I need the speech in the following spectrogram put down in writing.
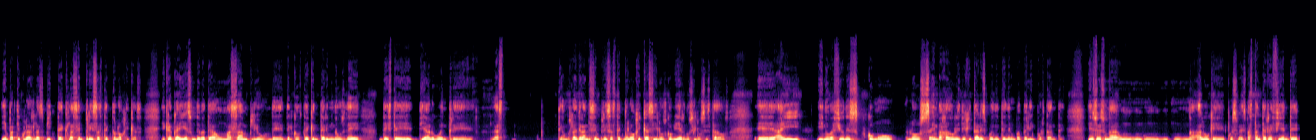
y en particular las big tech, las empresas tecnológicas. Y creo que ahí es un debate aún más amplio de, del GovTech en términos de, de este diálogo entre las digamos, las grandes empresas tecnológicas y los gobiernos y los estados. Eh, ahí innovaciones como los embajadores digitales pueden tener un papel importante. Y eso es una, algo que pues, es bastante reciente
